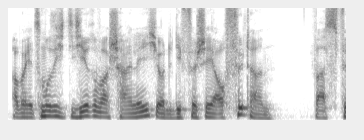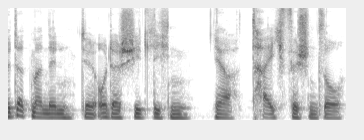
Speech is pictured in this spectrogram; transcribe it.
Aber jetzt muss ich die Tiere wahrscheinlich oder die Fische ja auch füttern. Was füttert man denn den unterschiedlichen ja, Teichfischen so?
